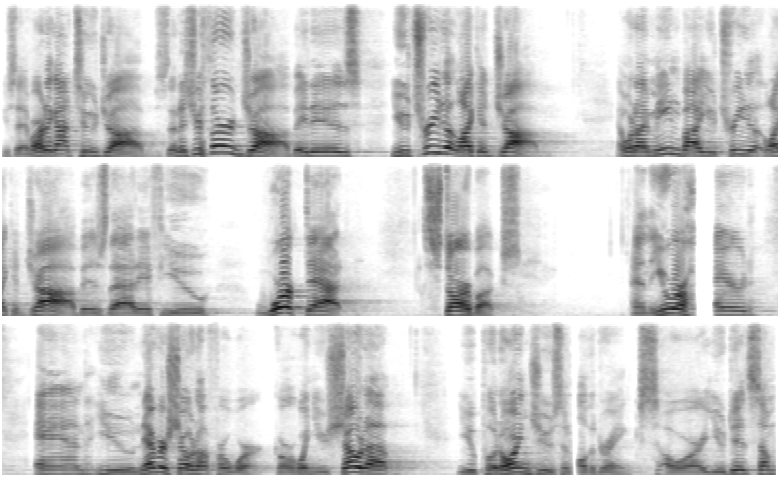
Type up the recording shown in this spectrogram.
You say, I've already got two jobs. Then it's your third job. It is, you treat it like a job. And what I mean by you treat it like a job is that if you worked at Starbucks and you were hired and you never showed up for work, or when you showed up, you put orange juice in all the drinks, or you did something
